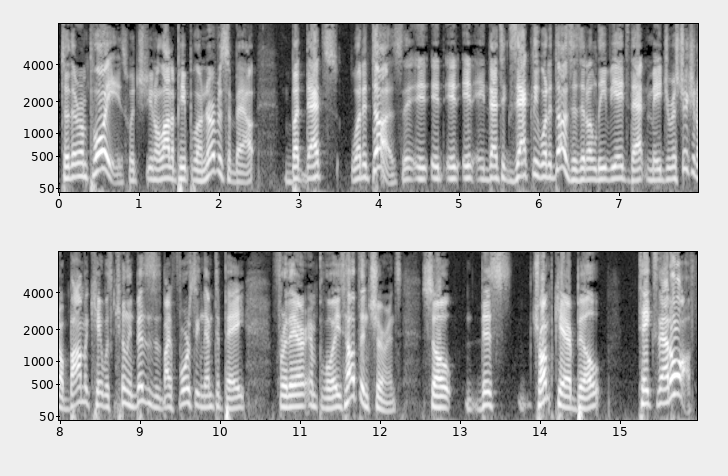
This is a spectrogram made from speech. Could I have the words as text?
to their employees, which you know a lot of people are nervous about but that's what it does. It, it, it, it, that's exactly what it does. Is it alleviates that major restriction? Obamacare was killing businesses by forcing them to pay for their employees' health insurance. So this Trump Care bill takes that off.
